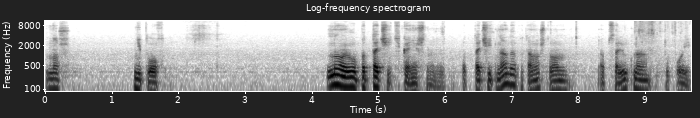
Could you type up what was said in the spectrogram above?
нож неплохо. Но его подточить, конечно. Подточить надо, потому что он абсолютно тупой.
